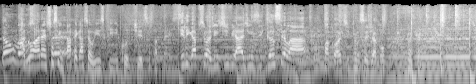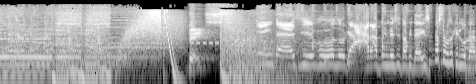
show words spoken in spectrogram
Então vamos. Agora é só sentar, pegar seu uísque e curtir esse top 10. E ligar pro seu agente de viagens e cancelar o pacote que você já comprou. Décimo lugar, abrindo esse top 10, nós temos aquele lugar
